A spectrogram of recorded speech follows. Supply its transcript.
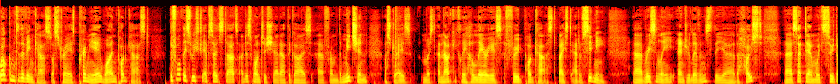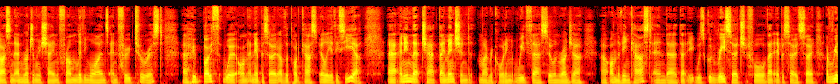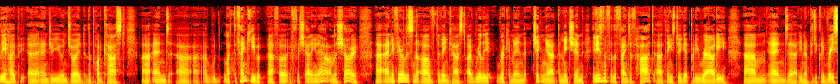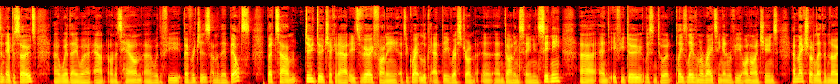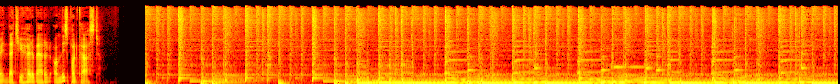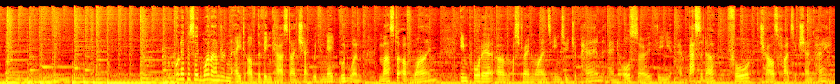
Welcome to the Vincast, Australia's premier wine podcast. Before this week's episode starts, I just want to shout out the guys uh, from The Mitchin, Australia's most anarchically hilarious food podcast based out of Sydney. Uh, recently, Andrew Levins, the uh, the host, uh, sat down with Sue Dyson and Roger McShane from Living Wines and Food Tourist, uh, who both were on an episode of the podcast earlier this year. Uh, and in that chat, they mentioned my recording with uh, Sue and Roger uh, on the Vincast, and uh, that it was good research for that episode. So I really hope, uh, Andrew, you enjoyed the podcast, uh, and I would like to thank you for for shouting it out on the show. and if you're a listener of the Vincast, I really recommend checking out the Mitchin. It isn't for the faint of heart. things do get pretty rowdy, um, and you know, particularly recent episodes where they were out on a town with a few beverages under their belts. But um, do do check it out. It's very funny. It's a great look at the restaurant and, and dining scene in Sydney. Uh, and if you do listen to it, please leave them a rating and review on iTunes and make sure to let them know that you heard about it on this podcast. On episode 108 of the Vincast, I chat with Ned Goodwin, Master of Wine, importer of Australian wines into Japan, and also the ambassador for Charles Heidsieck Champagne.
